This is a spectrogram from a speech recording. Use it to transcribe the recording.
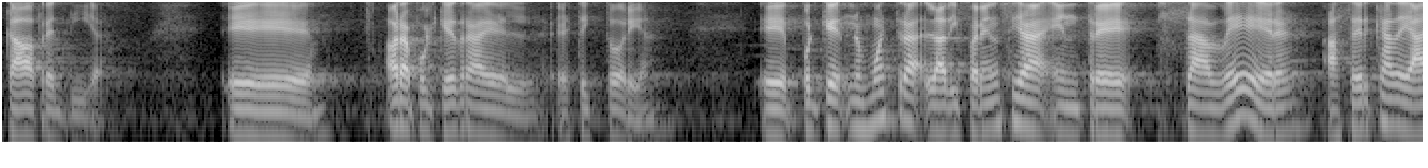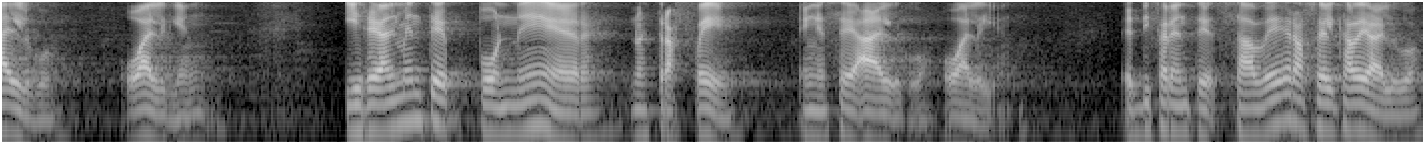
cada tres días. ahora, ¿por qué traer esta historia? Porque nos muestra la diferencia entre saber acerca de algo o alguien y realmente poner nuestra fe en ese algo o alguien. Es diferente saber acerca de algo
